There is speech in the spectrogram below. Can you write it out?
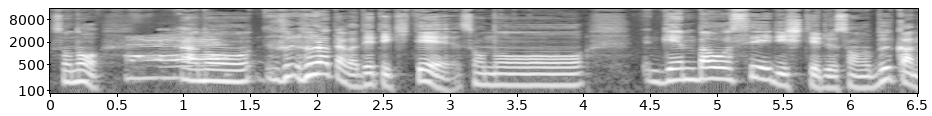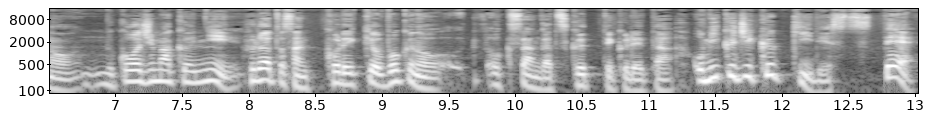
その、あの、ふ古畑が出てきて、その、現場を整理してるその部下の向島くんに、古畑さん、これ今日僕の奥さんが作ってくれたおみくじクッキーですっつって、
